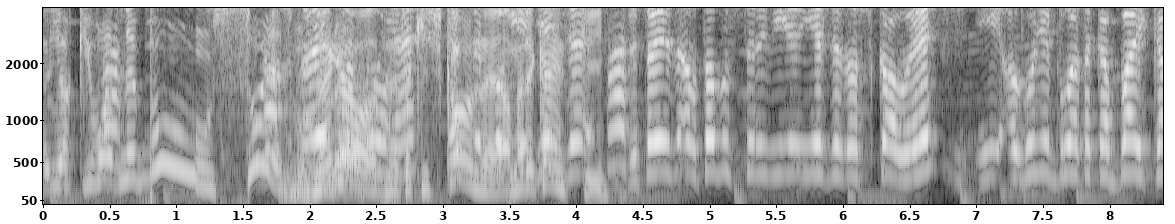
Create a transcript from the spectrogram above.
Ej, Jaki ładny bus! Co jest w Mega ogóle? ładny, taki szkolny, amerykański. Że, że to jest autobus, którym je- jeżdżę do szkoły i ogólnie była taka bajka,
